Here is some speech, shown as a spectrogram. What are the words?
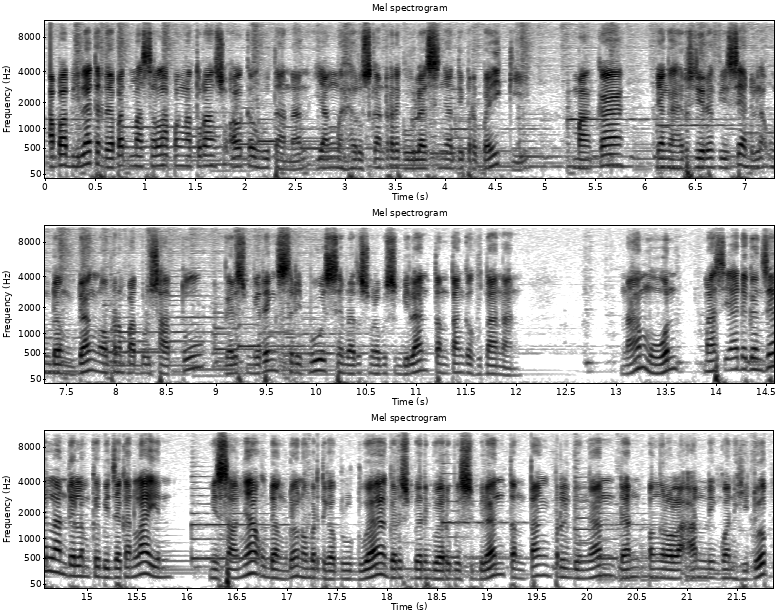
apabila terdapat masalah pengaturan soal kehutanan yang mengharuskan regulasinya diperbaiki, maka yang harus direvisi adalah Undang-Undang Nomor 41 Garis Miring 1999 tentang Kehutanan. Namun, masih ada ganjalan dalam kebijakan lain. Misalnya Undang-Undang Nomor 32 Garis Miring 2009 tentang Perlindungan dan Pengelolaan Lingkungan Hidup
